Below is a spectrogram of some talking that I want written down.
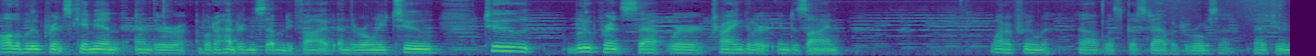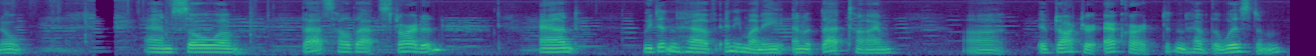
All the blueprints came in, and there are about 175, and there are only two, two blueprints that were triangular in design, one of whom uh, was Gustavo da Roza, as you know. And so um, that's how that started. And we didn't have any money, and at that time, uh, if Dr. Eckhardt didn't have the wisdom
